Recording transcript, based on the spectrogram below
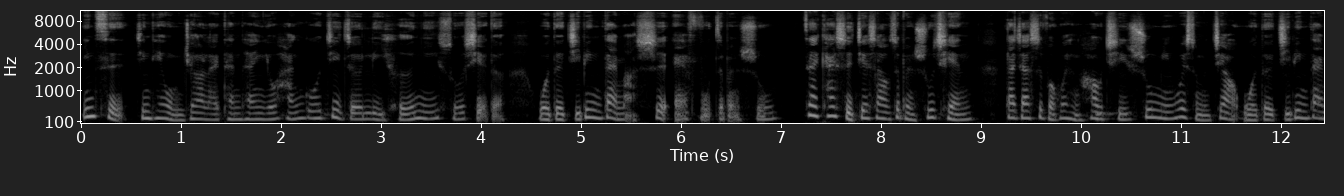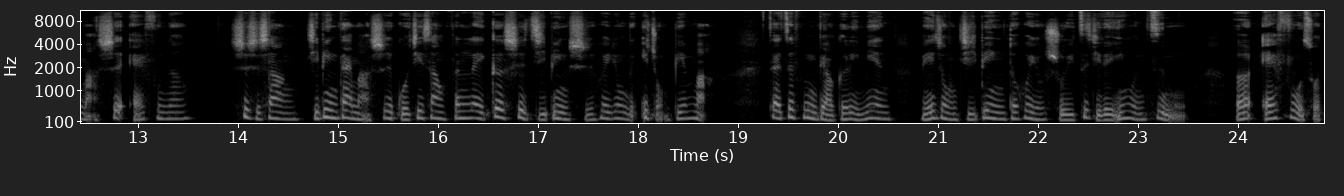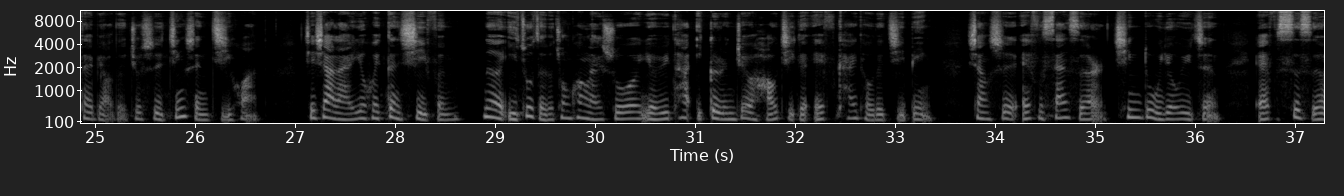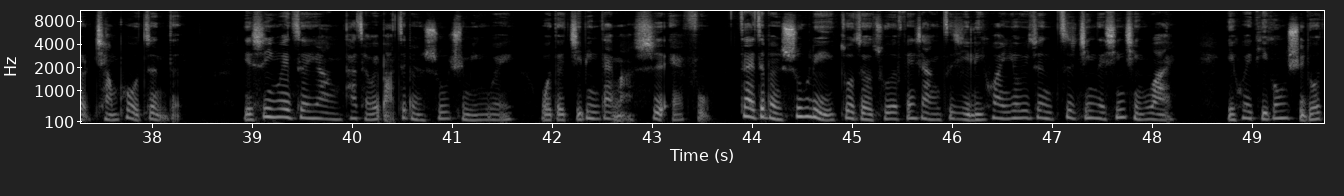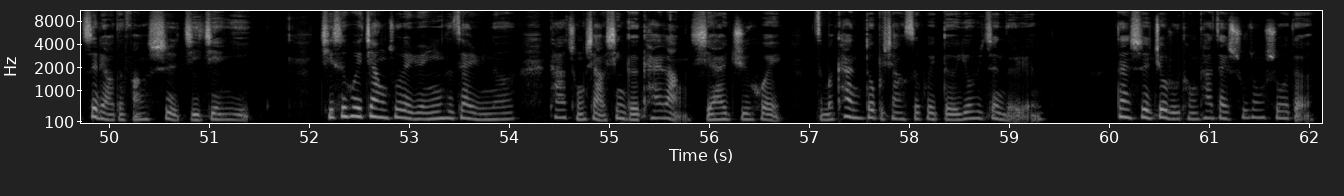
因此，今天我们就要来谈谈由韩国记者李和尼所写的《我的疾病代码是 F》这本书。在开始介绍这本书前，大家是否会很好奇书名为什么叫《我的疾病代码是 F》呢？事实上，疾病代码是国际上分类各式疾病时会用的一种编码。在这份表格里面，每种疾病都会有属于自己的英文字母，而 F 所代表的就是精神疾患。接下来又会更细分。那以作者的状况来说，由于他一个人就有好几个 F 开头的疾病，像是 F 三十二轻度忧郁症、F 四十二强迫症等，也是因为这样，他才会把这本书取名为《我的疾病代码是 F》。在这本书里，作者除了分享自己罹患忧郁症至今的心情外，也会提供许多治疗的方式及建议。其实会这样做的原因是在于呢，他从小性格开朗，喜爱聚会，怎么看都不像是会得忧郁症的人。但是，就如同他在书中说的，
